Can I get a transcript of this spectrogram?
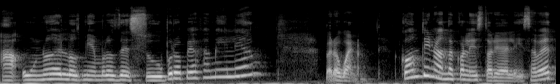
a uno de los miembros de su propia familia. Pero bueno, continuando con la historia de Elizabeth,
